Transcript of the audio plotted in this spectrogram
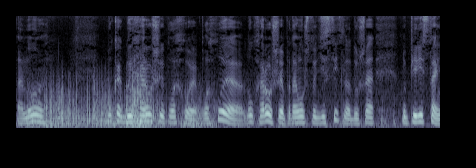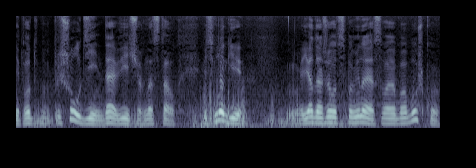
оно, ну, как бы и хорошее, и плохое. Плохое, ну, хорошее, потому что действительно душа, ну, перестанет. Вот пришел день, да, вечер настал. Ведь многие, я даже вот вспоминаю свою бабушку,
